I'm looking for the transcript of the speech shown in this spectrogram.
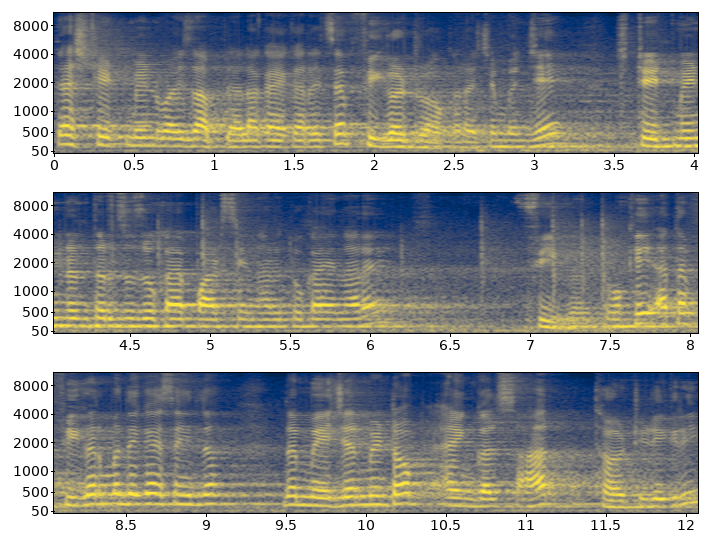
त्या स्टेटमेंट वाईज आपल्याला काय करायचं आहे? फिगर ड्रॉ करायचे. म्हणजे स्टेटमेंटनंतरचा जो काय पार्ट्स येणार आहे तो काय येणार आहे? फिगर ओके आता फिगरमध्ये काय सांगितलं? The measurement of angles are thirty degree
